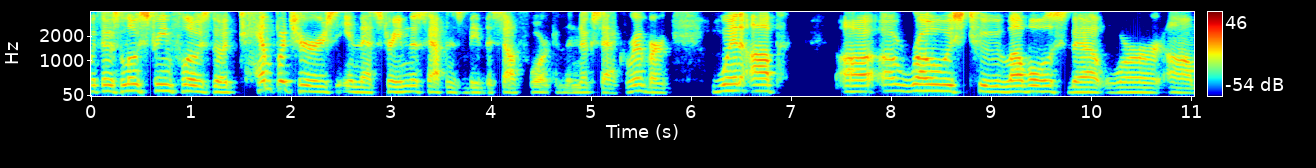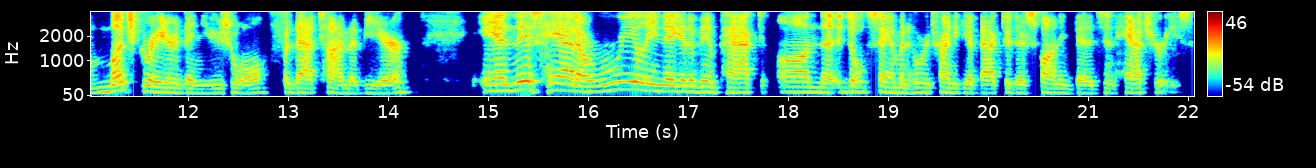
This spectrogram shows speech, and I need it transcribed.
with those low stream flows, the temperatures in that stream, this happens to be the South Fork of the Nooksack River, went up, uh, rose to levels that were um, much greater than usual for that time of year. And this had a really negative impact on the adult salmon who were trying to get back to their spawning beds and hatcheries.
